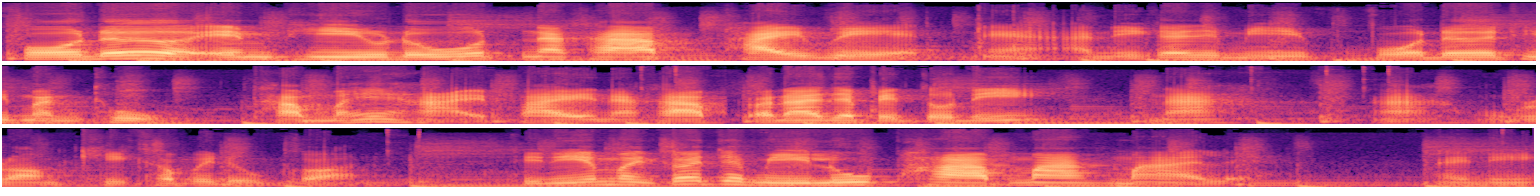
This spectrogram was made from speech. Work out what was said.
โฟลเดอร์ mp root นะครับ private เนี่ยอันนี้ก็จะมีโฟลเดอร์ที่มันถูกทำให้หายไปนะครับ ก็น่าจะเป็นตัวนี้นะอะผมลองคลิกเข้าไปดูก่อน ทีนี้มันก็จะมีรูปภาพมากมายเลยในนี้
